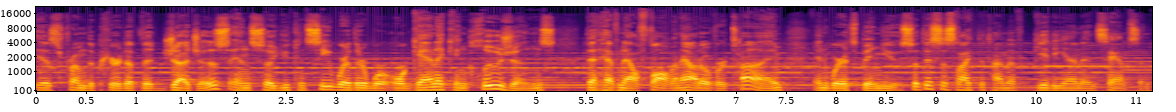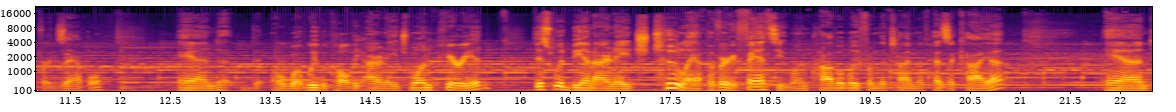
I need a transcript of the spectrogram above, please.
is from the period of the Judges, and so you can see where there were organic inclusions that have now fallen out over time and where it's been used. So this is like the time of Gideon and Samson, for example, and or what we would call the Iron Age 1 period. This would be an Iron Age 2 lamp, a very fancy one, probably from the time of Hezekiah. And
